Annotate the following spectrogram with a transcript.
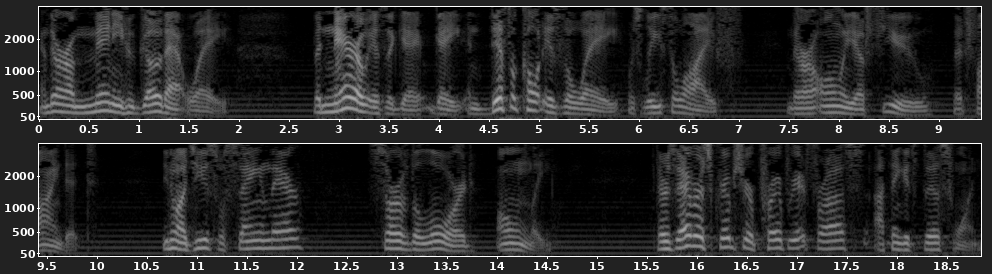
And there are many who go that way. But narrow is the gate, and difficult is the way which leads to life. And there are only a few that find it. You know what Jesus was saying there? Serve the Lord only. If there's ever a scripture appropriate for us, I think it's this one.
